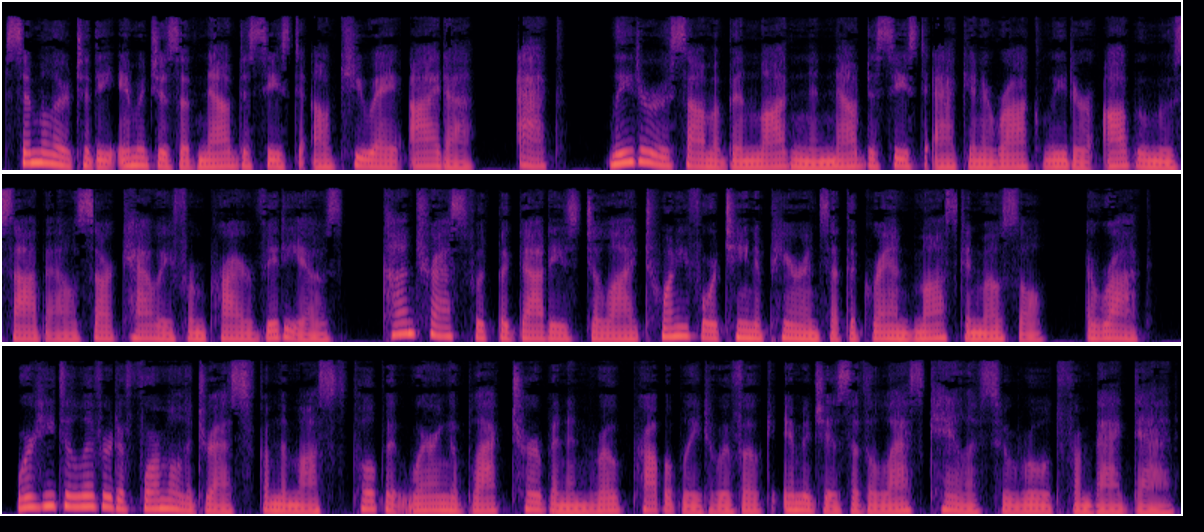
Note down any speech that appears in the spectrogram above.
similar to the images of now deceased al Qaeda, AK, leader Osama bin Laden and now deceased AK in Iraq leader Abu Musab al Zarqawi from prior videos, contrasts with Baghdadi's July 2014 appearance at the Grand Mosque in Mosul, Iraq, where he delivered a formal address from the mosque's pulpit wearing a black turban and robe, probably to evoke images of the last caliphs who ruled from Baghdad.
